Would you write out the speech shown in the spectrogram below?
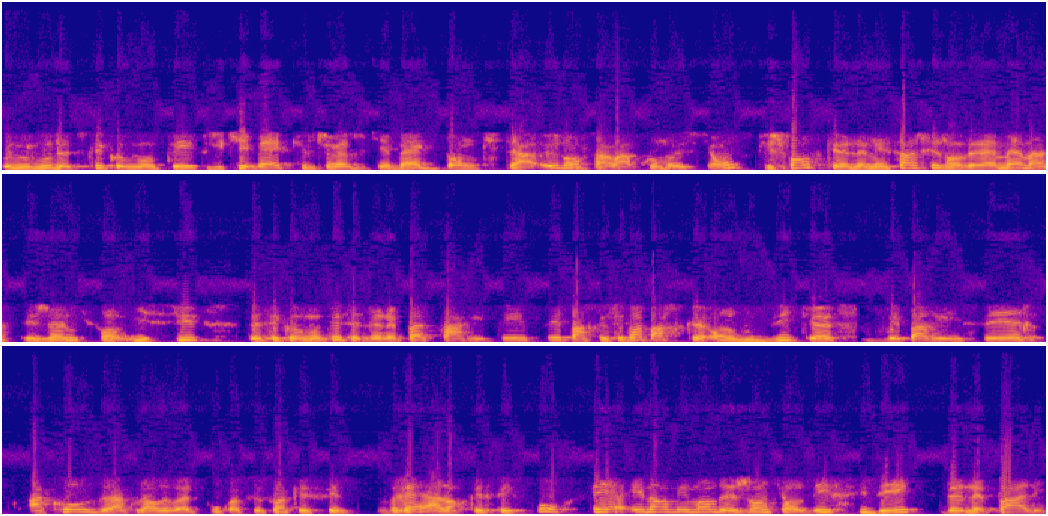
au niveau de toutes les communautés du Québec, culturelles du Québec. Donc, c'est à eux d'en faire la promotion. Puis je pense que le message que j'enverrais même à ces jeunes qui sont issus de ces communautés, c'est de ne pas s'arrêter, parce que c'est pas parce qu'on vous dit que vous pouvez pas réussir à cause de la couleur de votre peau, quoi que ce soit, que c'est vrai, alors que c'est faux. Il y a énormément de gens qui ont décidé de ne pas aller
